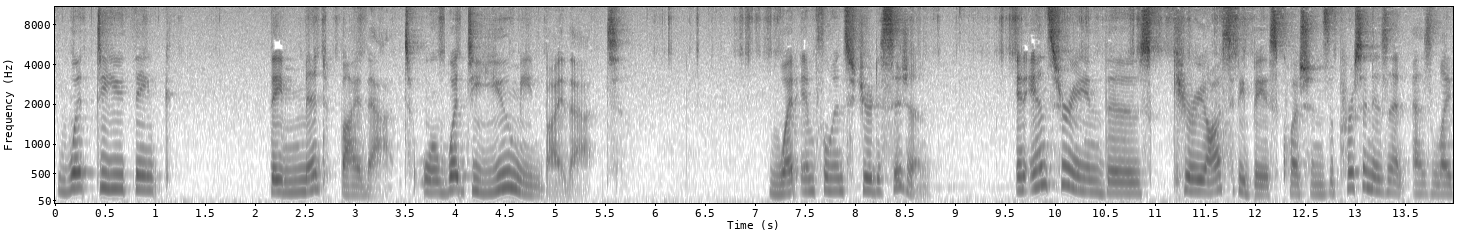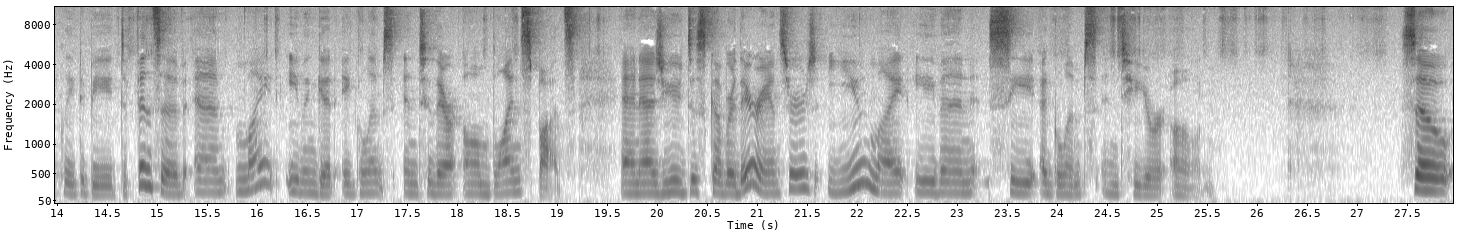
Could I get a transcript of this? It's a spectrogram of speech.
What do you think they meant by that? Or what do you mean by that? What influenced your decision? In answering those curiosity based questions, the person isn't as likely to be defensive and might even get a glimpse into their own blind spots. And as you discover their answers, you might even see a glimpse into your own. So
